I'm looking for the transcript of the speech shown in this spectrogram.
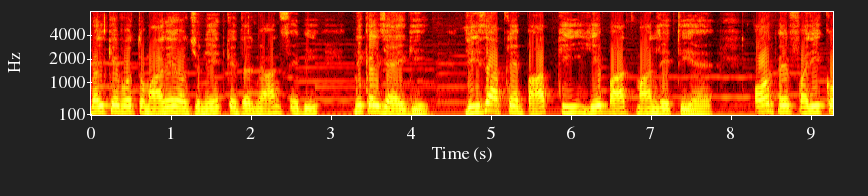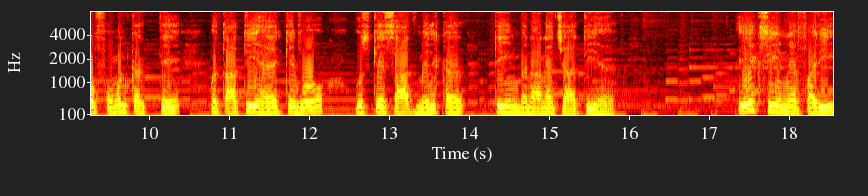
बल्कि वो तुम्हारे और जुनेद के दरमियान से भी निकल जाएगी। लीज़ा अपने बाप की ये बात मान लेती है और फिर फरी को फ़ोन करके बताती है कि वो उसके साथ मिलकर टीम बनाना चाहती है। एक सीन में फरी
